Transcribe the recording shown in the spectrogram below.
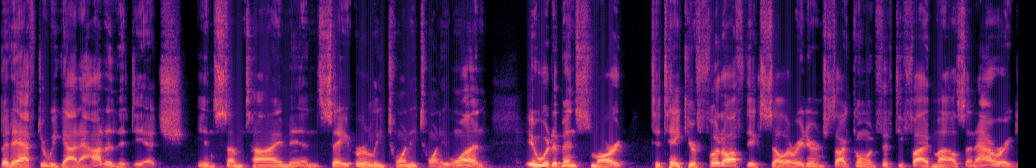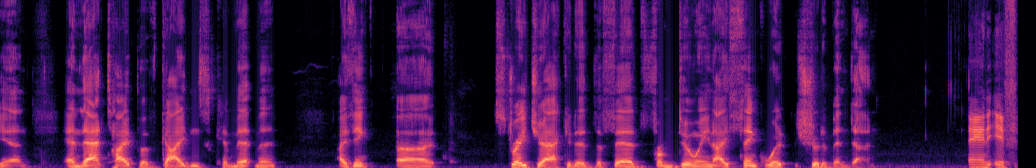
But after we got out of the ditch in some time in, say, early 2021, it would have been smart to take your foot off the accelerator and start going 55 miles an hour again. And that type of guidance commitment, I think, uh, straitjacketed the Fed from doing, I think, what should have been done. And if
